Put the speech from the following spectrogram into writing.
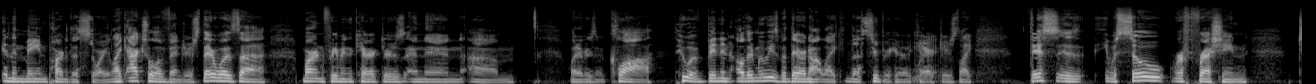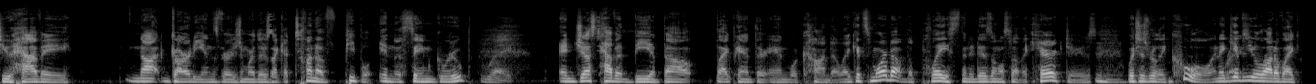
in the main part of the story, like actual Avengers. There was uh Martin Freeman characters and then um whatever his name, Klaue, who have been in other movies, but they're not like the superhero characters. Like this is it was so refreshing to have a not Guardians version where there's like a ton of people in the same group right. and just have it be about Black Panther and Wakanda. Like it's more about the place than it is almost about the characters, mm-hmm. which is really cool. And it gives you a lot of like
